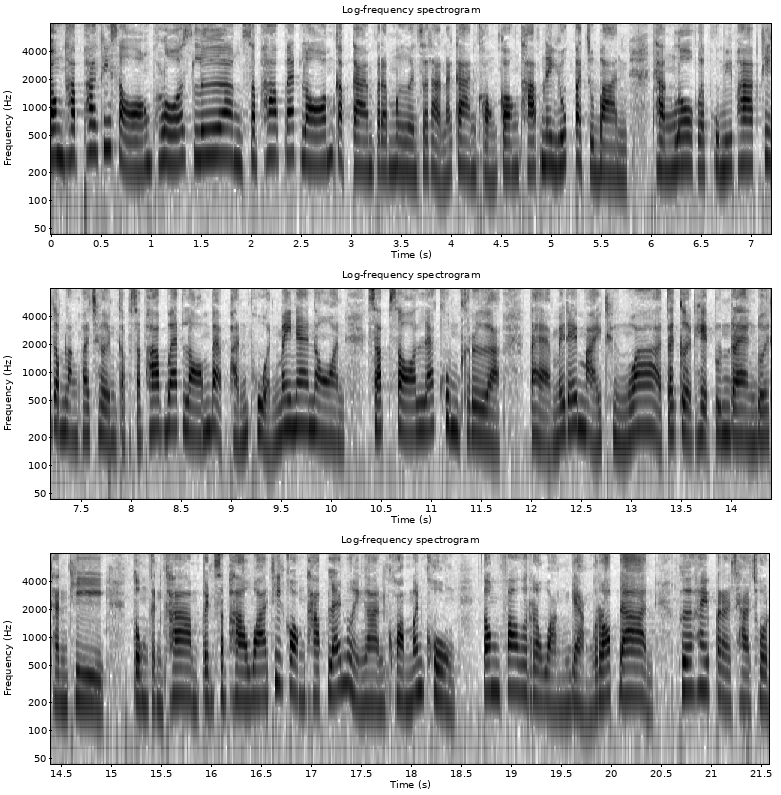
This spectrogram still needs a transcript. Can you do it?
กองทัพภาคที่ 2 โพสต์เรื่องสภาพแวดล้อมกับการประเมินสถานการณ์ของกองทัพในยุคปัจจุบัน ทั้งโลกและภูมิภาคที่กำลังเผชิญกับสภาพแวดล้อมแบบผันผวนไม่แน่นอน ซับซ้อนและคุมเครือ แต่ไม่ได้หมายถึงว่าจะเกิดเหตุรุนแรงโดยทันที ตรงกันข้ามเป็นสภาวะที่กองทัพและหน่วยงานความมั่นคง ต้องเฝ้าระวังอย่างรอบด้าน เพื่อให้ประชาชน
